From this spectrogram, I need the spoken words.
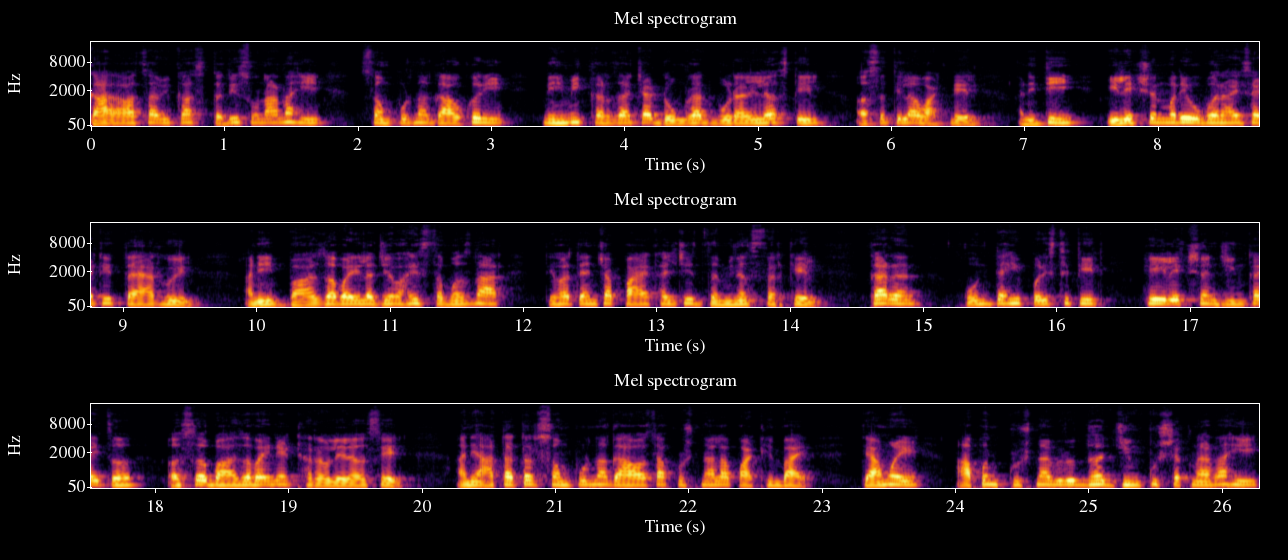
गावाचा विकास कधीच होणार नाही. संपूर्ण गावकरी नेहमी कर्जाच्या डोंगरात बुडालेले असतील असं तिला वाटेल. आणि ती इलेक्शनमध्ये उभं राहायसाठी तयार होईल. आणि बाळजाबाईला जेव्हा हे समजणार तेव्हा त्यांच्या पायाखालची जमीनच सरकेल. कारण कोणत्याही परिस्थितीत हे इलेक्शन जिंकायचं असं बाळजाबाईने ठरवलेलं असेल. आणि आता तर संपूर्ण गावाचा कृष्णाला पाठिंबा आहे. त्यामुळे आपण कृष्णाविरुद्ध जिंकू शकणार नाही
